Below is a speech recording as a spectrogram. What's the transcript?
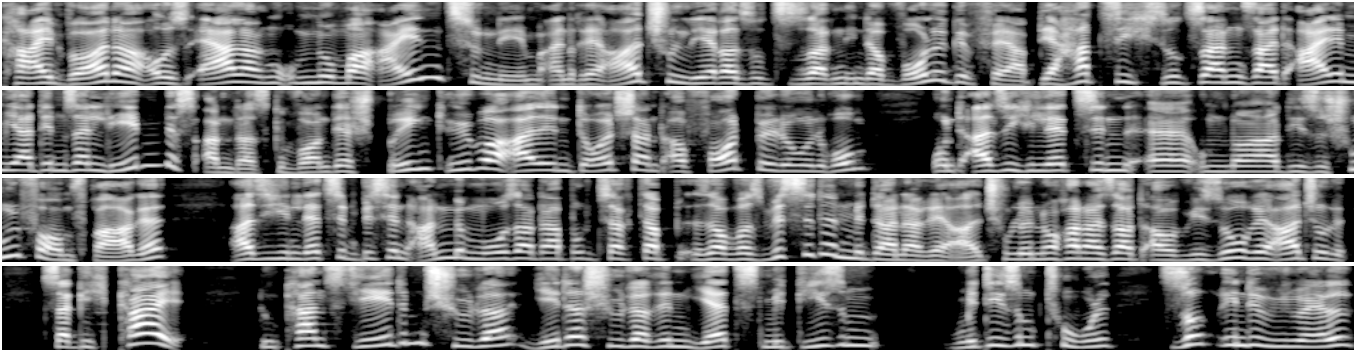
Kai Wörner aus Erlangen, um Nummer einzunehmen, ein Realschullehrer sozusagen in der Wolle gefärbt, der hat sich sozusagen seit einem Jahr, dem sein Leben ist anders geworden. Der springt überall in Deutschland auf Fortbildungen rum. Und als ich letztens, äh, um mal diese Schulform frage, als ich ihn letztens ein bisschen angemosert habe und gesagt habe, was willst du denn mit deiner Realschule noch? Hat er gesagt, aber wieso Realschule? Sag ich, Kai, du kannst jedem Schüler, jeder Schülerin jetzt mit diesem mit diesem Tool so individuell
